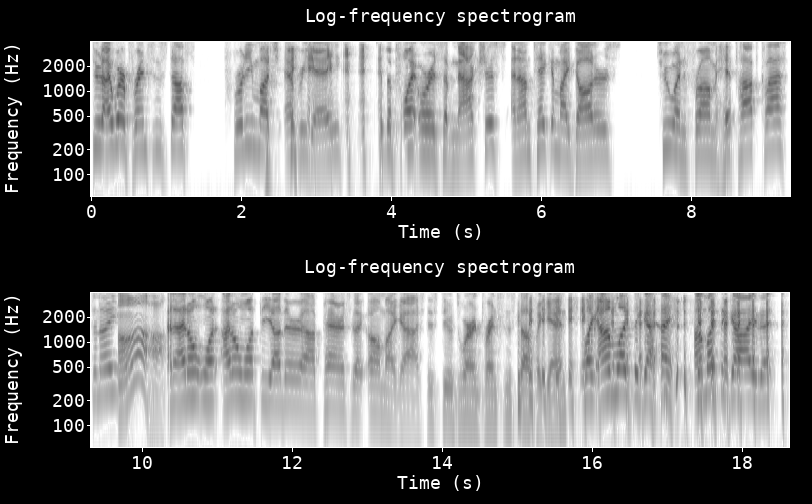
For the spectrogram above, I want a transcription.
dude, I wear Princeton stuff pretty much every day to the point where it's obnoxious. And I'm taking my daughters to and from hip hop class tonight. Ah. And I don't want I don't want the other uh, parents to be like, oh my gosh, this dude's wearing Princeton stuff again. like I'm like the guy, I'm like the guy that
